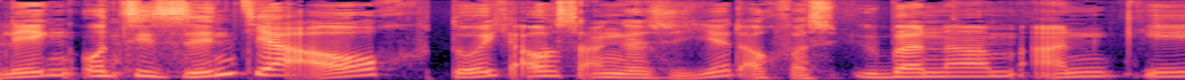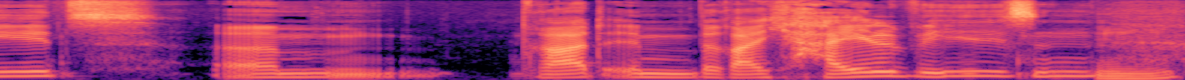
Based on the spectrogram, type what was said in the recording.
legen. Und Sie sind ja auch durchaus engagiert, auch was Übernahmen angeht, ähm, gerade im Bereich Heilwesen. Mhm.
